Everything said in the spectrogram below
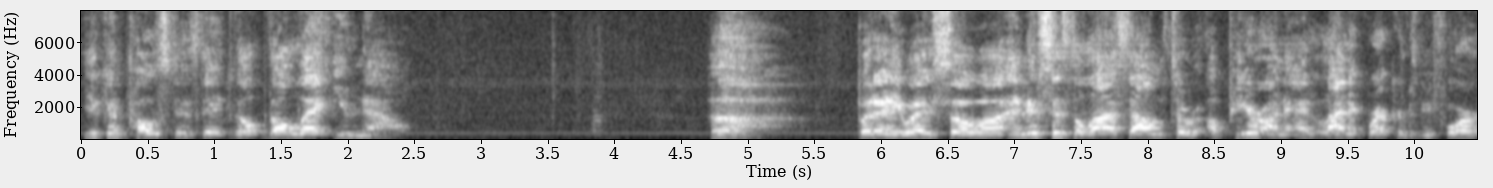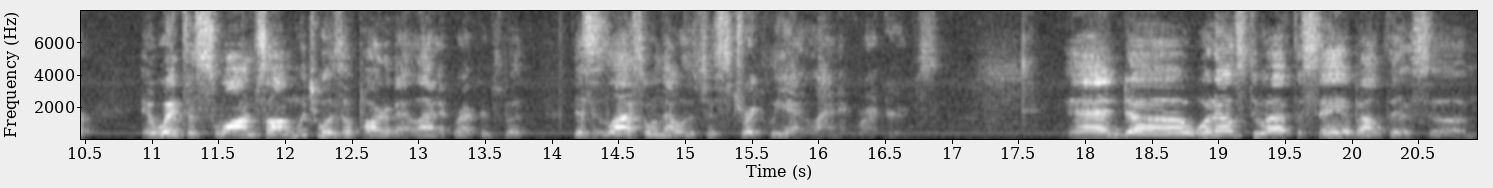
you can post this. They, they'll, they'll let you now. but anyway, so, uh, and this is the last album to appear on Atlantic Records before it went to Swan Song, which was a part of Atlantic Records, but this is the last one that was just strictly Atlantic Records. And uh, what else do I have to say about this? Um,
